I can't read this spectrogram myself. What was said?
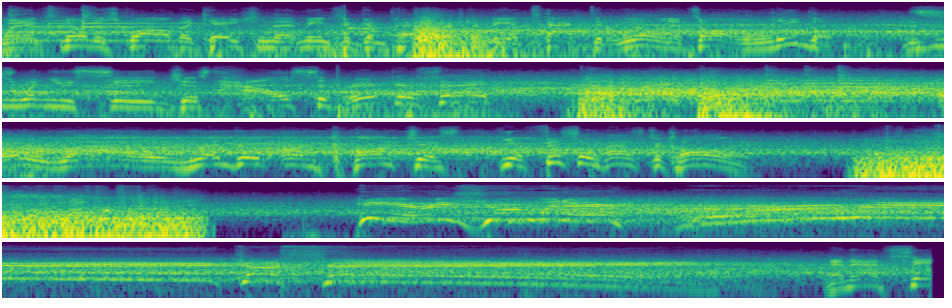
When it's no disqualification, that means the competitor can be attacked at will, and it's all legal. This is when you see just how... Ricochet! Oh, wow, rendered unconscious. The official has to call it. Here is your winner, Ricochet! And that's it.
